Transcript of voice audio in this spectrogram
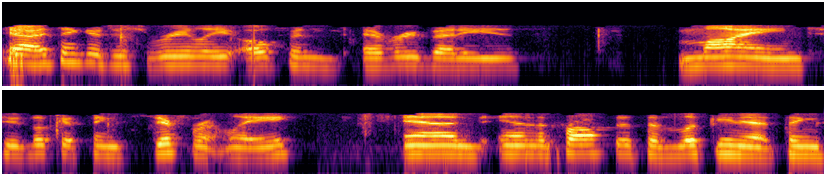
Yeah, I think it just really opened everybody's mind to look at things differently. And in the process of looking at things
